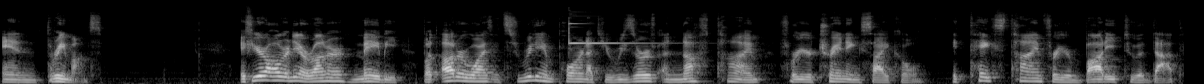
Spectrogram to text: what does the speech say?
in three months. If you're already a runner, maybe, but otherwise, it's really important that you reserve enough time for your training cycle. It takes time for your body to adapt.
